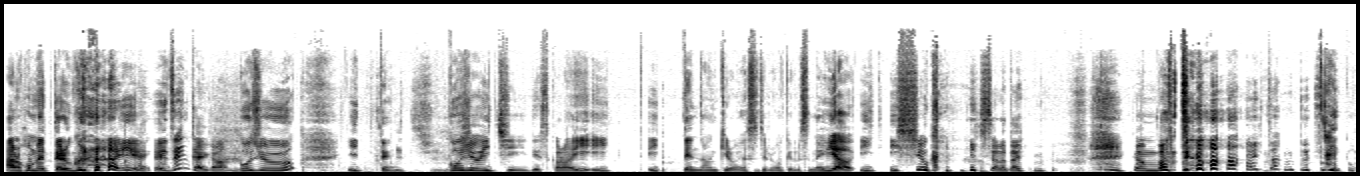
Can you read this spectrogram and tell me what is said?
あの褒めてるぐらい、え前回が51点。51ですからいい 1. 点何キロ痩せてるわけですね。いやい1週間にしたらだいぶ頑張ってはいたんですけど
